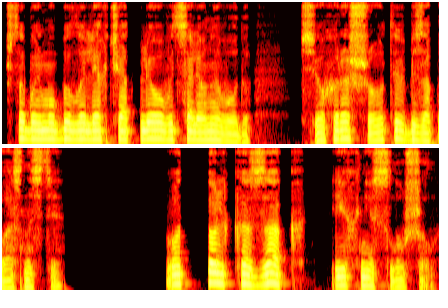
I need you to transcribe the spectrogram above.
чтобы ему было легче отплевывать соленую воду. «Все хорошо, ты в безопасности». Вот только Зак их не слушал.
